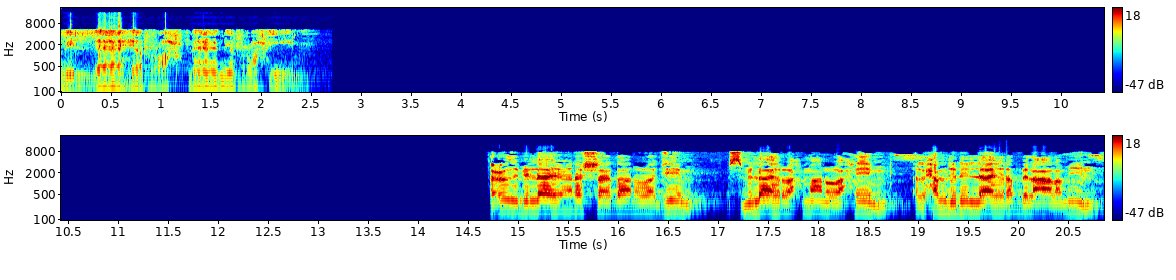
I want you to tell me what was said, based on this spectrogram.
الله الرحمن الرحيم. أعوذ بالله من الشيطان الرجيم. بسم الله الرحمن الرحيم. الحمد لله رب العالمين.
